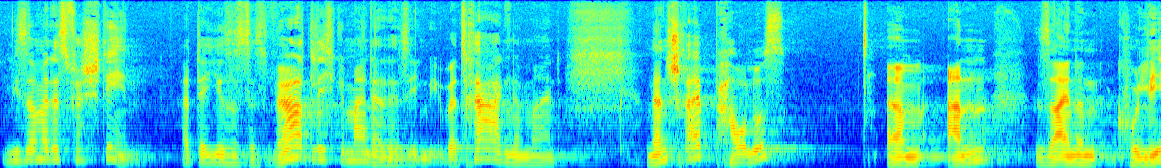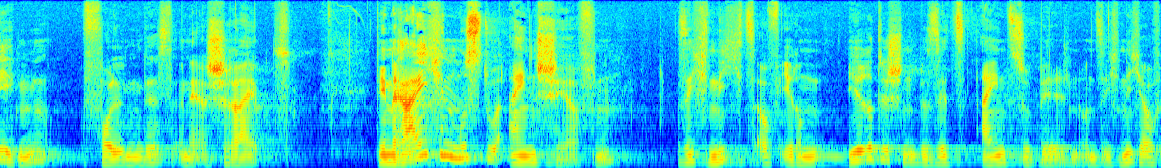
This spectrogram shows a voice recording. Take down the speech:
wie soll man das verstehen? Hat der Jesus das wörtlich gemeint? Hat er das irgendwie übertragen gemeint? Und dann schreibt Paulus ähm, an seinen Kollegen folgendes, und er schreibt, den Reichen musst du einschärfen, sich nichts auf ihren irdischen Besitz einzubilden und sich nicht auf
